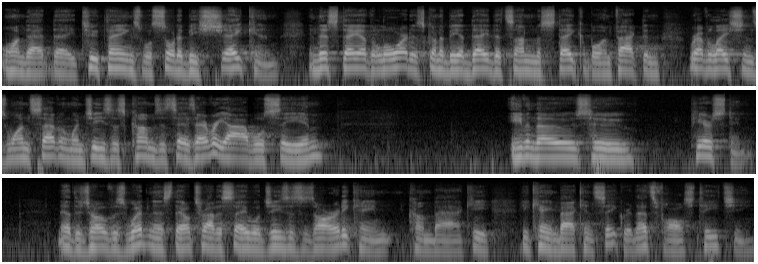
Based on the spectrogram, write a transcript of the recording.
on that day. Two things will sort of be shaken. And this day of the Lord is going to be a day that's unmistakable. In fact, in Revelations 1 7, when Jesus comes, it says, Every eye will see him, even those who pierced him. Now, the Jehovah's Witness, they'll try to say, well, Jesus has already came, come back. He, he came back in secret. That's false teaching.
